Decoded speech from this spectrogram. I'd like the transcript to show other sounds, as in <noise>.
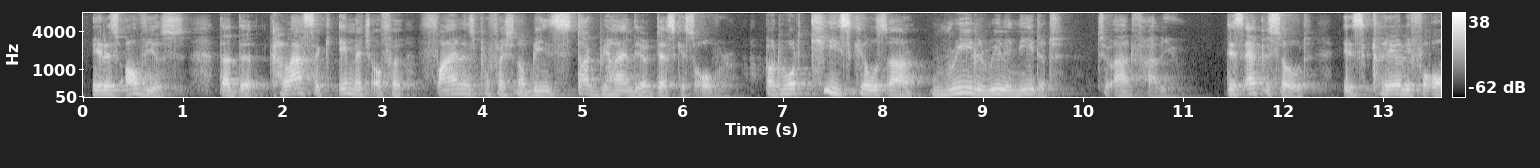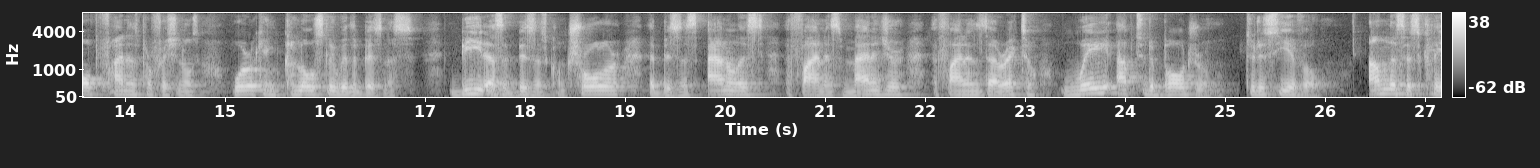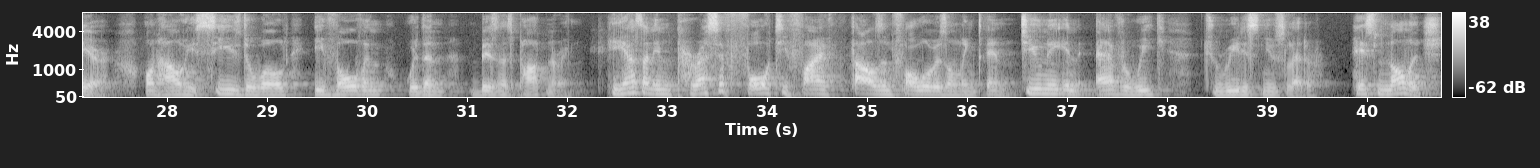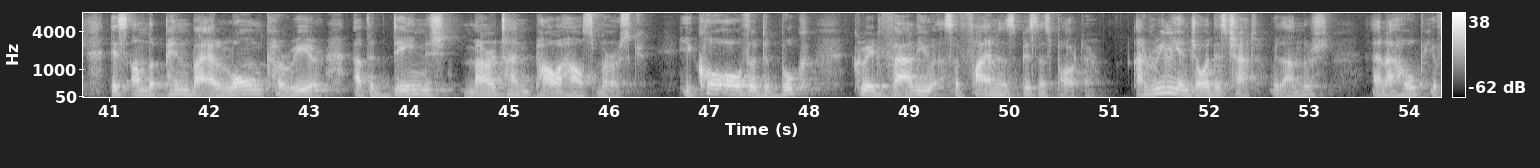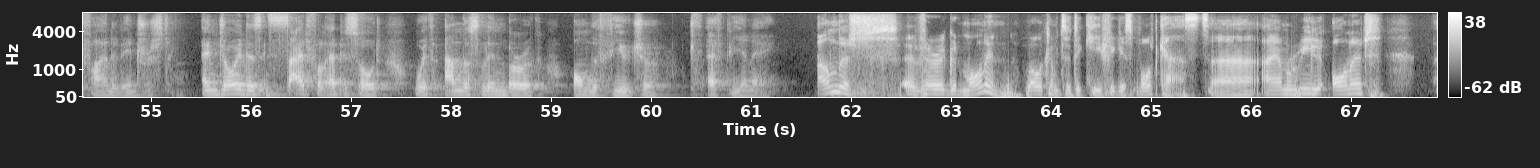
It is obvious that the classic image of a finance professional being stuck behind their desk is over. But what key skills are really, really needed to add value? This episode is clearly for all finance professionals working closely with the business be it as a business controller, a business analyst, a finance manager, a finance director, way up to the boardroom, to the CFO. Anders is clear on how he sees the world evolving within business partnering. He has an impressive 45,000 followers on LinkedIn, tuning in every week to read his newsletter. His knowledge is underpinned by a long career at the Danish maritime powerhouse Maersk. He co authored the book Create Value as a Finance Business Partner. I really enjoyed this chat with Anders, and I hope you find it interesting. Enjoy this insightful episode with Anders Lindberg on the future of FP&A. Anders, a very good morning. Welcome to the Key Figures podcast. Uh, I am really honored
